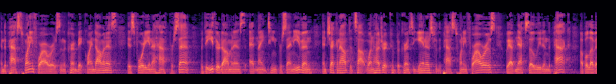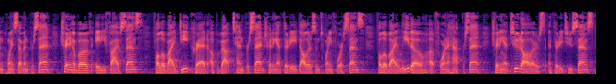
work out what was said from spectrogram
in the past 24 hours. And the current Bitcoin dominance is 40.5% with the Ether dominance at 19% even. And checking out the top 100 cryptocurrency gainers for the past 24 hours, we have Nexo leading the pack up 11.7%, trading above 85 cents, followed by Decred up about 10%, trading at $38.24, followed by Lido up 4.5%, trading at $2.32.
